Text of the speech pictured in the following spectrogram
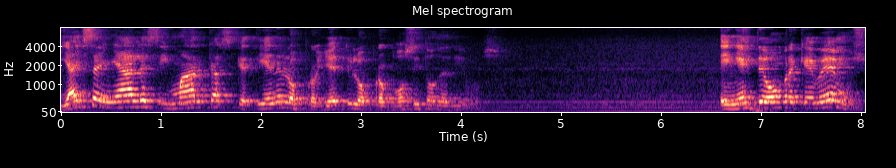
Y hay señales y marcas que tienen los proyectos y los propósitos de Dios. En este hombre que vemos,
